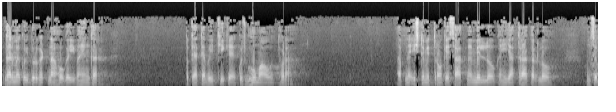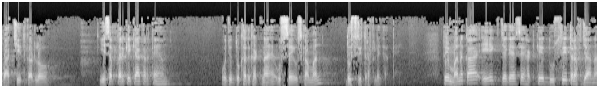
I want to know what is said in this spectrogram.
घर में कोई दुर्घटना हो गई भयंकर तो कहते हैं, भाई ठीक है, कुछ घूम आओ थोड़ा। अपने इष्ट मित्रों के साथ में मिल लो, कहीं यात्रा कर लो, उनसे बातचीत कर लो। ये सब करके क्या करते हैं हम? वो जो दुखद घटना है, उससे उसका मन दूसरी तरफ़ ले जाते हैं। तो ये मन का एक जगह से हटके दूसरी तरफ़ जाना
